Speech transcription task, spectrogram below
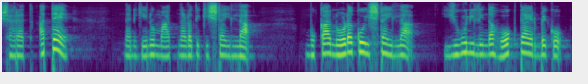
ಶರತ್, ಅತ್ತೆ! ನನಗೇನು ಮಾತನಾಡೋದಕ್ಕೆ ಇಷ್ಟ ಇಲ್ಲ. ಮುಖ ನೋಡೋಕ್ಕೂ ಇಷ್ಟ ಇಲ್ಲ. ಇವನು ಇಲ್ಲಿಂದ ಹೋಗ್ತಾ ಇರಬೇಕು.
